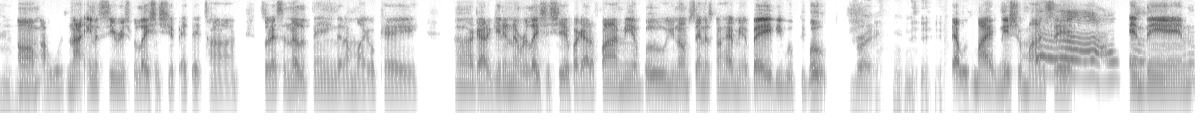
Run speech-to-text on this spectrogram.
mm-hmm. um i was not in a serious relationship at that time. So that's another thing that i'm like okay uh, i got to get in a relationship. I got to find me a boo you know i'm saying? It's going to have me a baby whoop de whoop right. That was my initial mindset. And then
